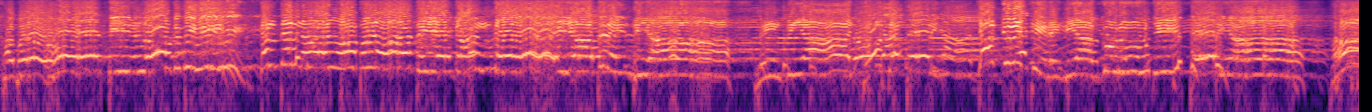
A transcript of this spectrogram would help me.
ਖਬਰ ਹੋਏ ਤੀਨ ਲੋਕ ਦੀ ਕੰਦੇ ਨਾਲ ਉਹ ਬਣਾ ਦਈਏ ਗੰਗ, ਯਾਦ ਰਹਿੰਦੀਆਂ ਰਹਿੰਦੀਆਂ ਜੋਤ ਤੇਰੀਆਂ, ਜੱਗ ਵਿੱਚ ਹੀ ਰਹਿੰਦੀਆਂ ਗੁਰੂ ਜੀ ਤੇਰੀਆਂ। ਹਾਂ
